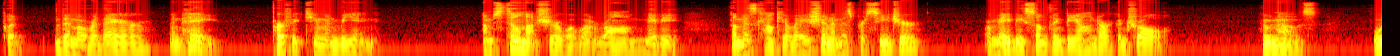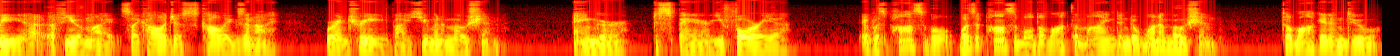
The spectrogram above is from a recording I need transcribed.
put them over there, and hey, perfect human being. I'm still not sure what went wrong. Maybe a miscalculation, a misprocedure, or maybe something beyond our control. Who knows? We, uh, a few of my psychologist colleagues and I, were intrigued by human emotion, anger, despair, euphoria, it was possible, was it possible to lock the mind into one emotion, to lock it into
